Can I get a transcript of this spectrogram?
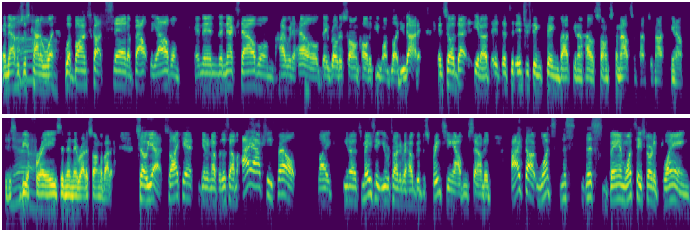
And that was just kind of what ah. what Bon Scott said about the album. And then the next album, Highway to Hell, they wrote a song called "If You Want Blood, You Got It." And so that you know, it, that's an interesting thing about you know how songs come out. Sometimes they're not you know they just yeah. be a phrase, and then they write a song about it. So yeah, so I can't get enough of this album. I actually felt like you know, it's amazing you were talking about how good the Springsteen album sounded. I thought once this this band once they started playing,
